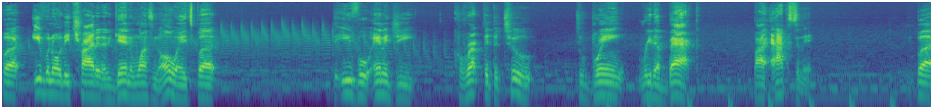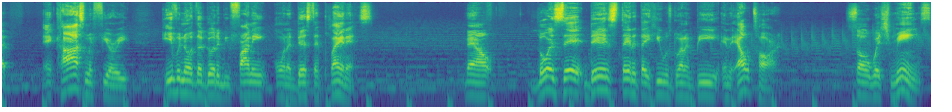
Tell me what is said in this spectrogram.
But even though they tried it again in once and always, but the evil energy corrupted the two to bring Rita back by accident. But in Cosmic Fury, even though they're going to be fighting on a distant planets, now Lord Zedd did stated that he was going to be in Eltar. So, which means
